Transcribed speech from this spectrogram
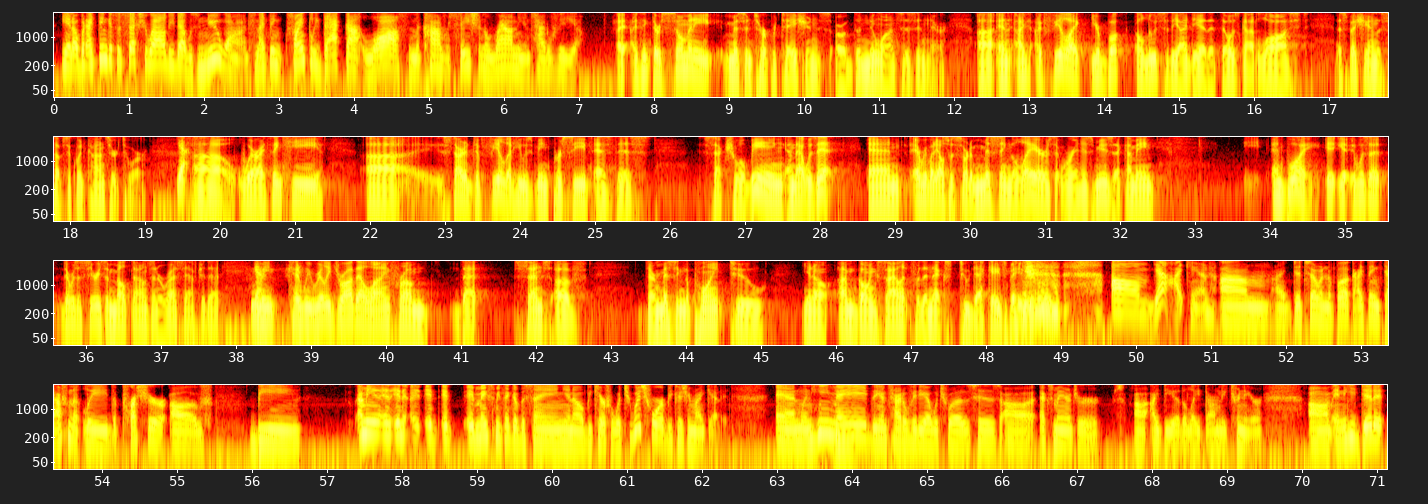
you know but i think it's a sexuality that was nuanced and i think frankly that got lost in the conversation around the Untitled video I, I think there's so many misinterpretations of the nuances in there. Uh, and I, I feel like your book alludes to the idea that those got lost, especially on the subsequent concert tour, yes uh, where I think he uh, started to feel that he was being perceived as this sexual being, and that was it. And everybody else was sort of missing the layers that were in his music. I mean, and boy, it, it, was a there was a series of meltdowns and arrests after that. Yeah. I mean, can we really draw that line from that sense of they're missing the point to, you know, I'm going silent for the next two decades, basically? Um, yeah, I can. Um, I did so in the book. I think definitely the pressure of being. I mean, and, and it, it, it, it makes me think of the saying, you know, be careful what you wish for because you might get it. And when he made the Untitled video, which was his uh, ex manager's uh, idea, the late Dominique Trenier, um, and he did it,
